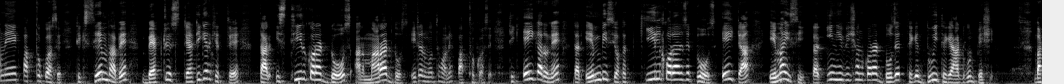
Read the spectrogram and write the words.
অনেক পার্থক্য আছে। ঠিক সেমভাবে ব্যাকটেরিয়া স্ট্যাটিকের ক্ষেত্রে তার স্থির করার ডোজ আর মারার ডোজ এটার মধ্যে অনেক পার্থক্য আছে। ঠিক এই কারণে তার এমবিসি অর্থাৎ কিল করার যে ডোজ এইটা এমআইসি তার ইনহিবিশন করার ডোজের থেকে দুই থেকে আট গুণ বেশি। বাট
